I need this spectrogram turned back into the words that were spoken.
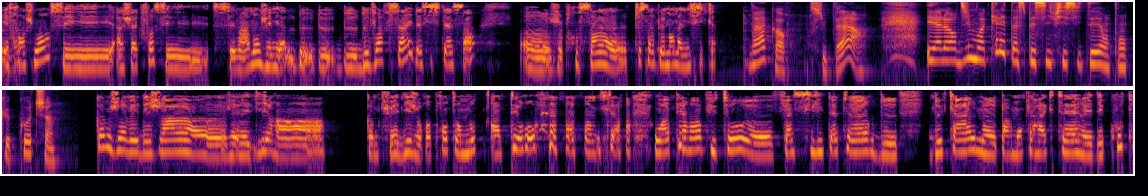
Et franchement, c'est à chaque fois, c'est c'est vraiment génial de, de, de, de voir ça et d'assister à ça. Euh, je trouve ça euh, tout simplement magnifique. D'accord, super. Et alors, dis-moi, quelle est ta spécificité en tant que coach? Comme j'avais déjà, euh, j'allais dire, un, comme tu as dit, je reprends ton mot, un terreau ou un terrain plutôt euh, facilitateur de, de calme par mon caractère et d'écoute.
